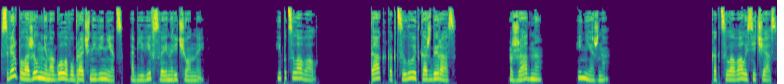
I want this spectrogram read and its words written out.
Свер положил мне на голову брачный венец, объявив своей нареченной и поцеловал. Так, как целует каждый раз. Жадно и нежно. Как целовал и сейчас.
